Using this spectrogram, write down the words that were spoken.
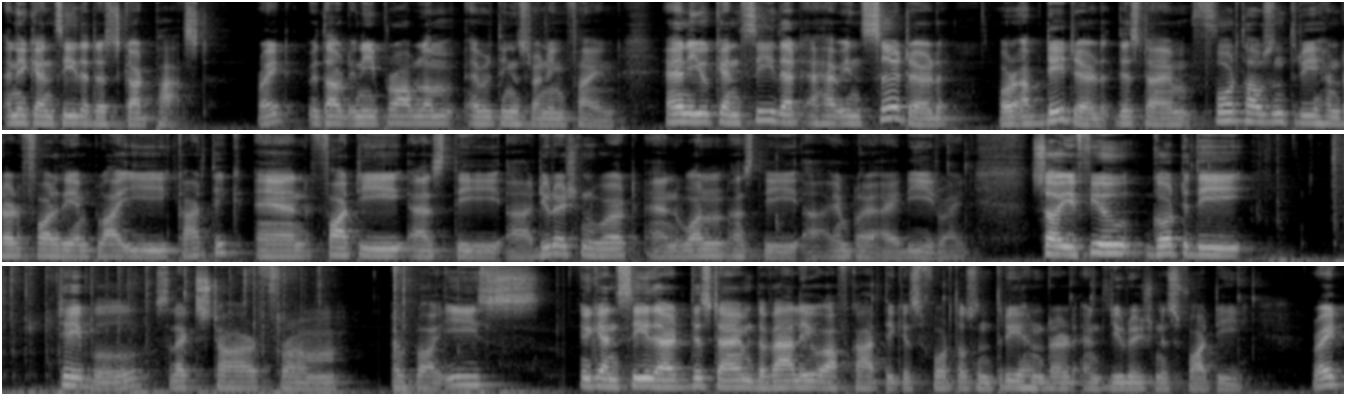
and you can see that it's got passed right? Without any problem, everything is running fine. And you can see that I have inserted or updated this time 4300 for the employee Karthik and 40 as the uh, duration worked and one as the uh, employee ID, right? So if you go to the table, select star from employees, you can see that this time the value of Karthik is 4300 and the duration is 40 right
